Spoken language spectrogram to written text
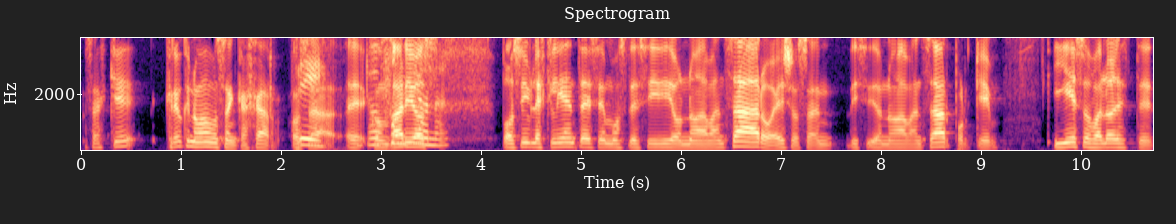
¿sabes qué? Creo que no vamos a encajar. O sea, eh, con varios posibles clientes hemos decidido no avanzar o ellos han decidido no avanzar porque, y esos valores te,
